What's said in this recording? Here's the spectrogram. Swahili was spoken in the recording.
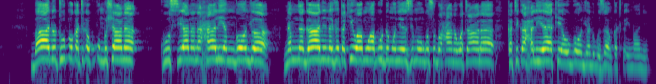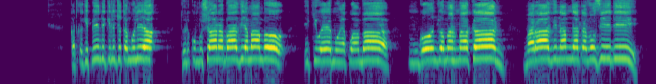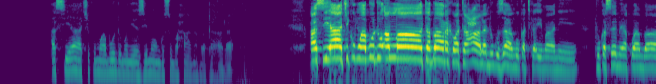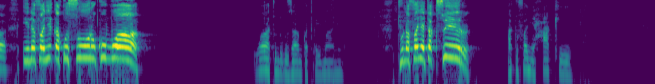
Bado tupo katika kukumbushana kuhusiana na hali ya mgonjwa namna gani inavyotakiwa mwabudu mwenyezi mungu subhanahu wa taala katika hali yake ya ugonjwa ndugu zangu katika imani. Katika kipindi kilichotangulia tulikumbushana baadhi ya mambo ikiwemo ya kwamba mgonjwa mahmakan maradhi namna atavyozidi asiachi kumwabudu mwenyezi mungu subhanahu wataala asiachi kumwabudu allah tabaraka wataala ndugu zangu katika imani. Tukasema ya kwamba inafanyika kusuru kubwa. Watu ndugu zangu katika imani tunafanya takswir. Atufanye haki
